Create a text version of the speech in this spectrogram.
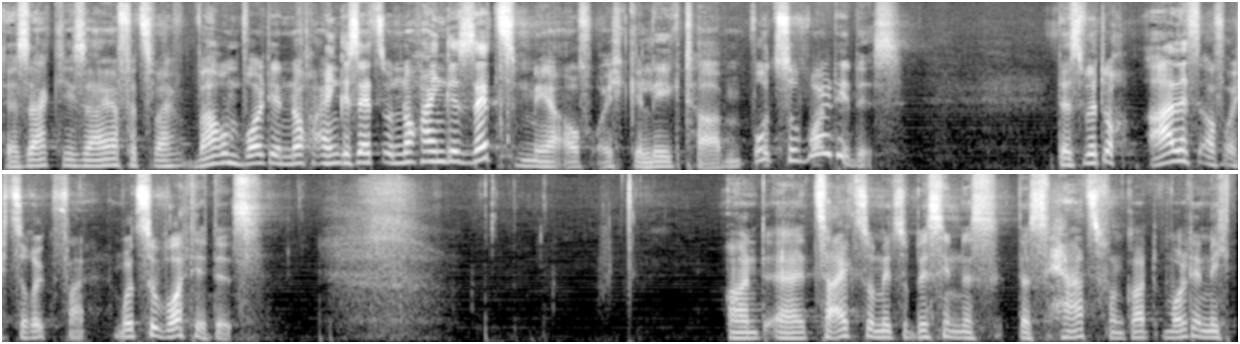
Da sagt Jesaja verzweifelt: Warum wollt ihr noch ein Gesetz und noch ein Gesetz mehr auf euch gelegt haben? Wozu wollt ihr das? Das wird doch alles auf euch zurückfallen. Wozu wollt ihr das? Und äh, zeigt somit so ein bisschen das, das Herz von Gott. Wollt ihr nicht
